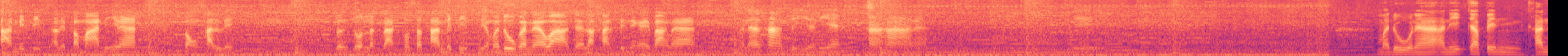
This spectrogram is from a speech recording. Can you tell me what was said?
ตาร์ทไม่ติดอะไรประมาณนี้นะสองคันเลย เบื้องต้นหลักๆเขาสตาร์ทไม่ติดเดี๋ยวมาดูกันนะว่า แต่ละคันเป็นยังไงบ้างนะ อันนั้นห้าสี่อันนี้ห้าห้านะนี่มาดูนะฮะอันนี้จะเป็นคัน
